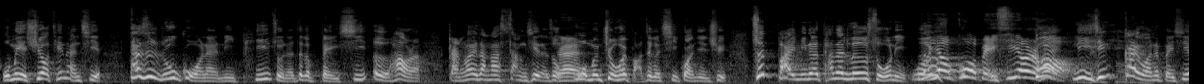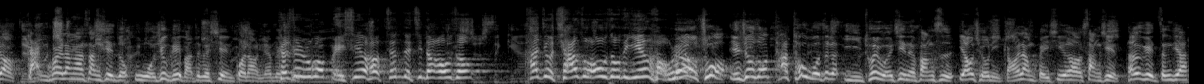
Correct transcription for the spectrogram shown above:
我们也需要天然气。但是如果呢，你批准了这个北溪二号呢，赶快让它上线的时候，我们就会把这个气灌进去。所以摆明了他在勒索你，我要过北溪二号，你已经盖完了北溪二号，赶快让它上线之后，我就可以把这个线灌到你那边。可是如果北溪二号真的进到欧洲，他就掐住欧洲的咽喉了。没有错，也就是说，他透过这个以退为进的方式，要求你赶快让北溪二号上线，他就可以增加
